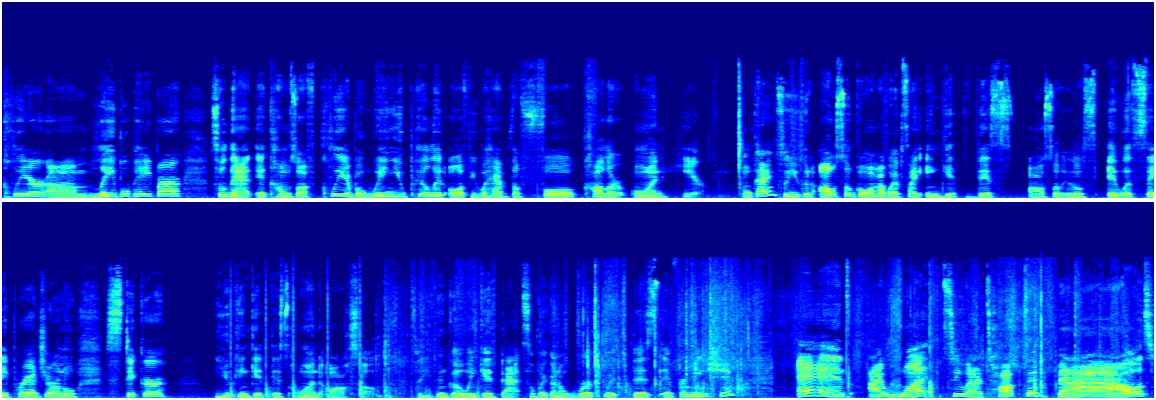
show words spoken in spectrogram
clear um, label paper so that it comes off clear. But when you peel it off, you will have the full color on here. Okay, so you can also go on my website and get this also. It'll, it would say prayer journal sticker you can get this one also. So you can go and get that. So we're going to work with this information. And I want to, and I talked about,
